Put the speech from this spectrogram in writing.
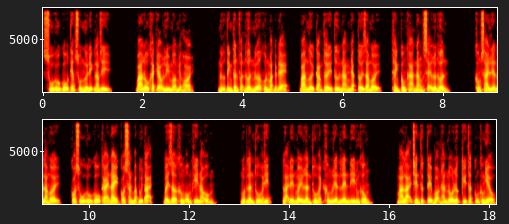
Su hữu gỗ tiếp xuống ngươi định làm gì? Ba lô khách eo ly mở miệng hỏi. Nữ tính thân phận hơn nữa khuôn mặt đẹp đẽ, ba người cảm thấy từ nàng nhắc tới ra mời, thành công khả năng sẽ lớn hơn. Không sai liền là mời, có sủ hữu gỗ cái này có sắn bắp đùi tại, bây giờ không ôm khi nào ôm. Một lần thu hoạch ít, lại đến mấy lần thu hoạch không liền lên đi đúng không? Mà lại trên thực tế bọn hắn nỗ lực kỳ thật cũng không nhiều,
